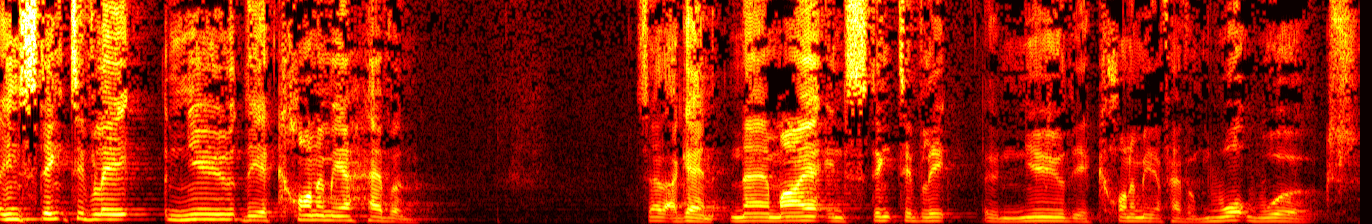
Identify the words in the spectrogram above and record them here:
instinctively knew the economy of heaven. Say that again. Nehemiah instinctively knew the economy of heaven. What works?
